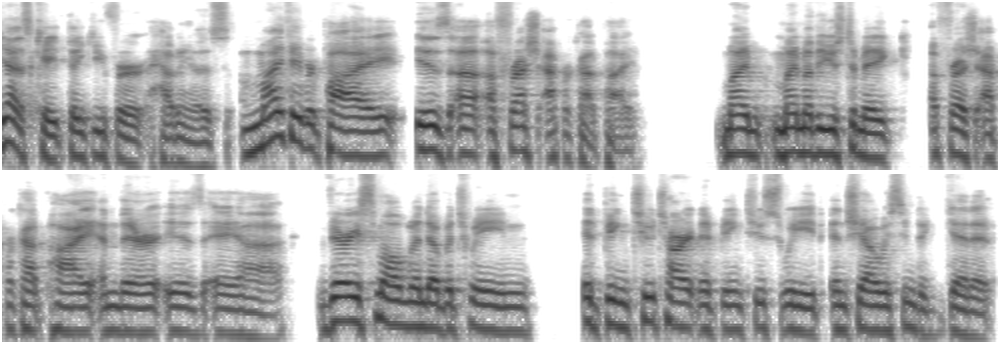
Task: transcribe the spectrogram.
Yes, Kate, thank you for having us. My favorite pie is a, a fresh apricot pie. My my mother used to make a fresh apricot pie, and there is a uh, very small window between it being too tart and it being too sweet, and she always seemed to get it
